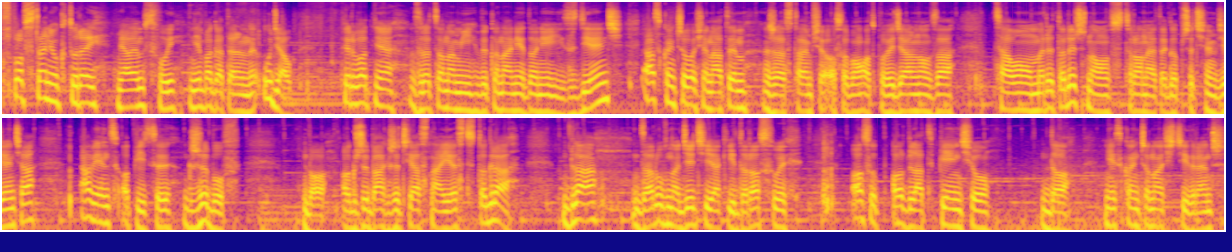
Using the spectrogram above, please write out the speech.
w powstaniu której miałem swój niebagatelny udział. Pierwotnie zlecono mi wykonanie do niej zdjęć, a skończyło się na tym, że stałem się osobą odpowiedzialną za całą merytoryczną stronę tego przedsięwzięcia, a więc opisy grzybów. Bo o grzybach rzecz jasna jest to gra. Dla zarówno dzieci, jak i dorosłych, osób od lat 5 do nieskończoności wręcz.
